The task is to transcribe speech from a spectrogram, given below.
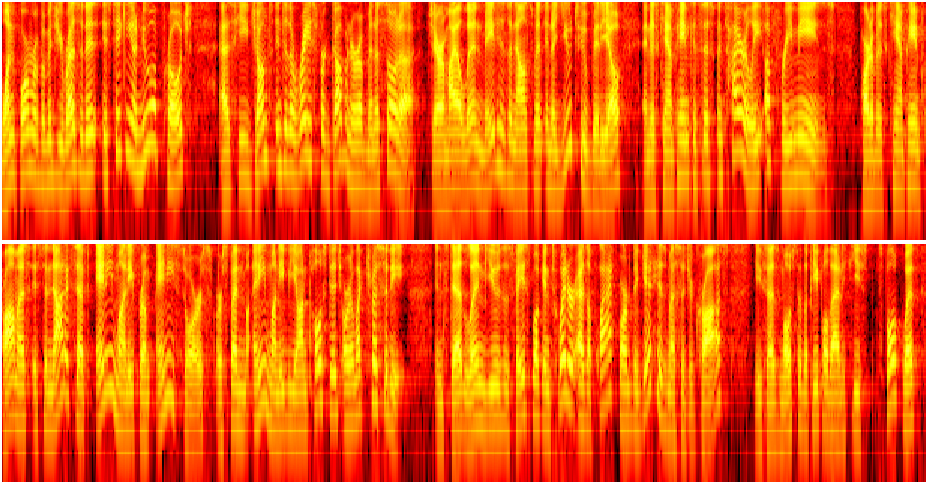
One former Bemidji resident is taking a new approach as he jumps into the race for governor of Minnesota. Jeremiah Lin made his announcement in a YouTube video, and his campaign consists entirely of free means. Part of his campaign promise is to not accept any money from any source or spend any money beyond postage or electricity. Instead, Lin uses Facebook and Twitter as a platform to get his message across. He says most of the people that he spoke with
